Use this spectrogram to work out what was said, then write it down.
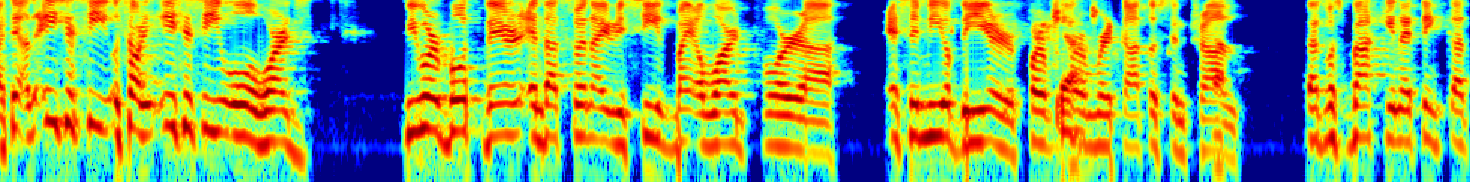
I think the Asia CEO, sorry, Asia CEO Awards. we were both there, and that's when I received my award for uh, SME of the Year for, Yeah. for Mercato Central. That was back in I think uh,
